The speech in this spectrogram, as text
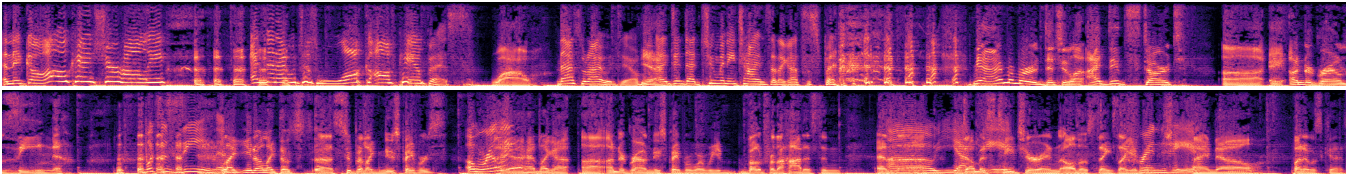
And they'd go, "Oh, okay, sure, Holly." and then I would just walk off campus. wow. That's what I would do. Yeah. I did that too many times that I got suspended. Yeah, I remember ditching a lot. I did start uh, a underground zine. What's a zine? like, you know, like those uh, stupid like newspapers. oh, really? Yeah, I had like a uh, underground newspaper where we'd vote for the hottest and and Oh, uh, dumbest teacher and all those things. Like it- Cringy. I know, but it was good.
